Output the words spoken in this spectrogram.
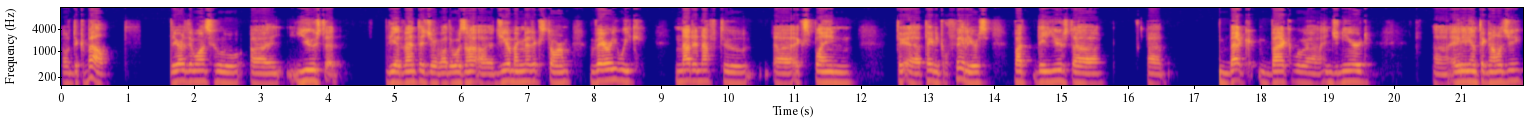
of the cabal. They are the ones who uh, used uh, the advantage of uh, there was a, a, geomagnetic storm, very weak, not enough to uh, explain the uh, technical failures, but they used uh, back back engineered alien technology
